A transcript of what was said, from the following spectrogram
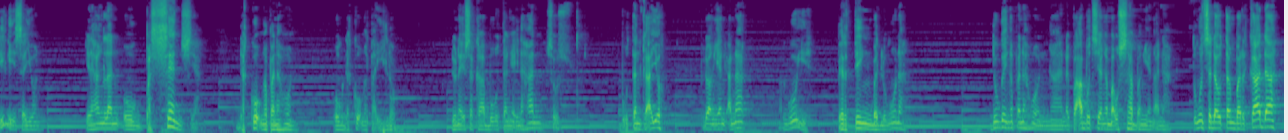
dili sa yon. Kinahanglan og pasensya, dako nga panahon, og dako nga pailog. Doon na isa ka buutan nga inahan, sus, buutan kaayo. Pero ang iyang anak, agoy, perting badlunguna. Dugay nga panahon nga nagpaabot siya nga mausab ang iyang anak. Tungod sa dautang barkada,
